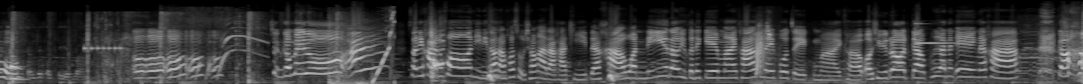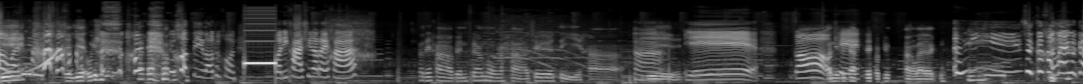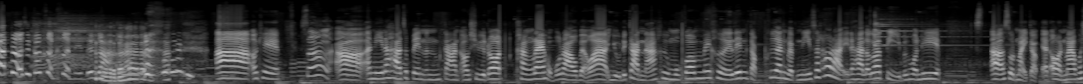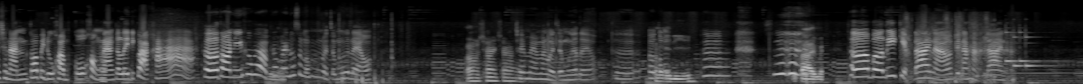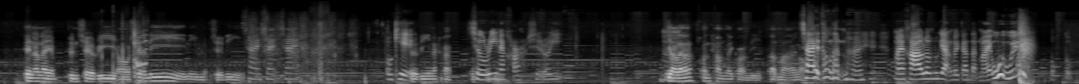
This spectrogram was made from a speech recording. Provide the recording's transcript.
โอ้โหฉันเป็นสตรีมว่ะโอ้โอ้โอ้โอ้โอ้ฉันก็ไม่รู้อ้าสวัสดีค่ะทุกคนยินดีต้อนรับเข้าสู่ช่องอาราคาทีสนะคะ วันนี้เราอยู่กันในเกม Minecraft ในโปรเจกต์ Minecraft เอาชีวิตรอดกับเพื่อนนั่นเองนะคะ ก็เย้เย้เย้อุ้ยทุกคนตีเราทุกคน สวัสดีค่ะชื่ออะไรคะ สวัสดีค่ะ เป็นเพื่อนโมงนะคะ ชื่อตีค่ะ อ่า เย่เย่ ก็โออันนี้เค เป็นการเล่นกับพี่ครั้งแรกฉันก็ครั้งแรกเหมือนกันเธอ ฉันก็เขินๆนิดนึงเออะ อได้อ่าโอเค ซึ่งอ่าอันนี้นะคะจะเป็นการเอาชีวิตรอดครั้งแรกของพวกเราแบบว่าอยู่ด้วยกันนะ คือมุกก็ไม่เคยเล่นกับเพื่อนแบบนี้สักเท่าไหร่นะคะ แล้วก็ตีเป็นคนที่อ่าสดใหม่กับแอดออนมาก เพราะฉะนั้นก็ไปดูความโก๊ะของนางกันเลยดีกว่าค่ะ เธอตอนนี้คือแบบทำไมรู้สึกว่ามันเหมือนจะมืดแล้ว อ๋อใช่ใช่ใช่ไหมมันเหมือนจะมืดแล้ว เธอเราต้องทำไงดีเออตายไหมเธอเบอร์รี่เก็บได้นะ มันเป็นอาหารได้นะ เป็นอะไรเป็นเชอร์รี่ อ๋อ เชอร์รี่ นี่แบบเชอร์รี่ ใช่ใช่ใช่โอเค เชอร์รี่นะคะเชอรี่นะคะ เชอรี่ อย่างแล้วคนทำอะไรก่อนดี ตัดไม้เหรอ ใช่ต้องตัดไม้ ไม้ค้าเริ่มทุกอย่างโดยการตัดไม้ อุ้ยอุ้ยตกตก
